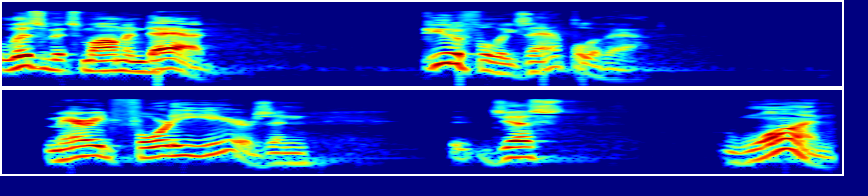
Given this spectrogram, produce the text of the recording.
Elizabeth's mom and dad, beautiful example of that. Married 40 years and just one.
